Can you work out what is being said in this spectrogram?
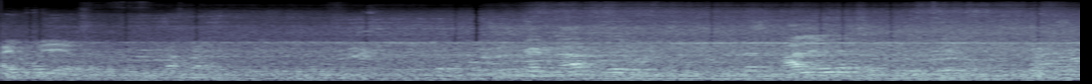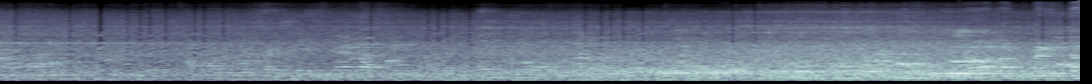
అవి పూజ దసరా. ముఖ్యంగా డెవలప్మెంట్తో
